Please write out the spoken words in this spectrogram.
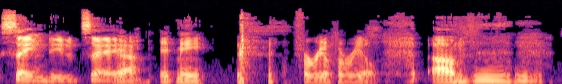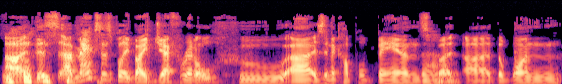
same dude, same. yeah, it me. for real, for real. Um, Mhm. uh, this uh, Max is played by Jeff Riddle, who uh, is in a couple bands, Oh. but uh, the one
